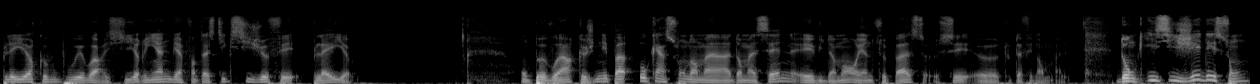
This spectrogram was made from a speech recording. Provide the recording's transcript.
player que vous pouvez voir ici. Rien de bien fantastique. Si je fais play, on peut voir que je n'ai pas aucun son dans ma scène. Et évidemment, rien ne se passe. C'est tout à fait normal. Donc ici, j'ai des sons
